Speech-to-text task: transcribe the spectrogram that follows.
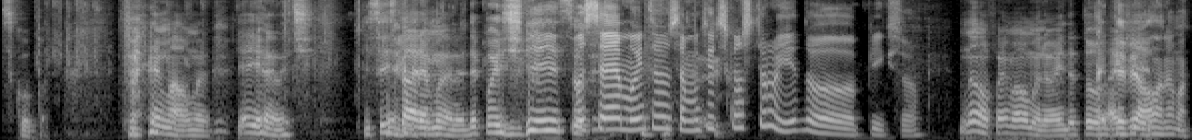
Desculpa. Foi mal, mano. E aí, Hamlet? E sua história, mano? Depois disso. Você é muito, você é muito desconstruído, Pixel. Não, foi mal, mano. Eu ainda tô. Aí teve aqui- aula, né, mano?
